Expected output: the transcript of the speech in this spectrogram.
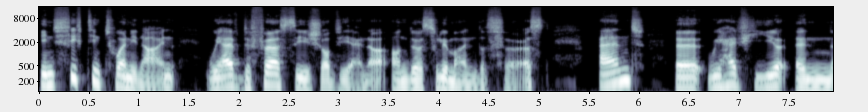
in 1529, we have the first siege of Vienna under Suleiman I, and uh, we have here an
